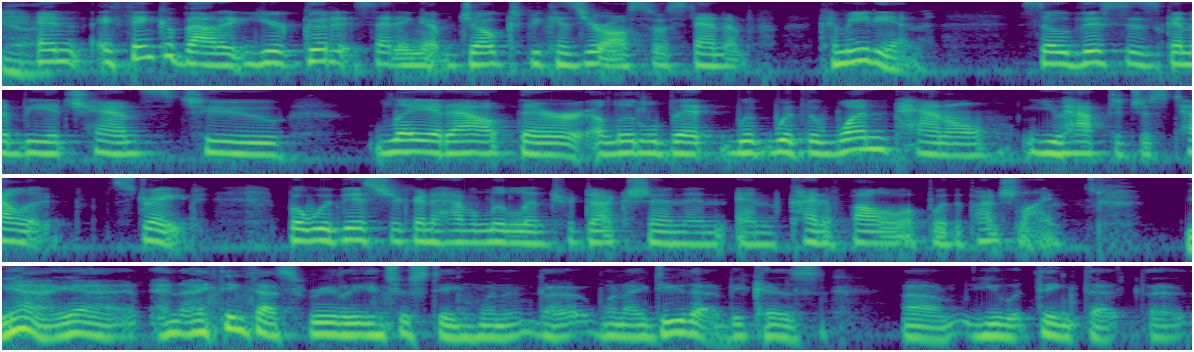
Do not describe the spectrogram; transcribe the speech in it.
Yeah. And I think about it, you're good at setting up jokes because you're also a stand up comedian. So this is going to be a chance to lay it out there a little bit. With, with the one panel, you have to just tell it straight. But with this, you're going to have a little introduction and, and kind of follow up with a punchline. Yeah, yeah, and I think that's really interesting when the, when I do that because um, you would think that that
